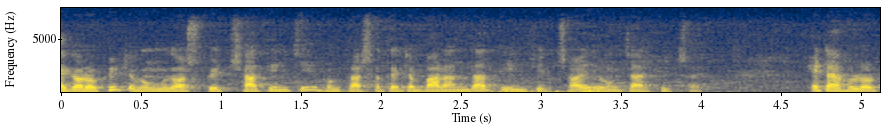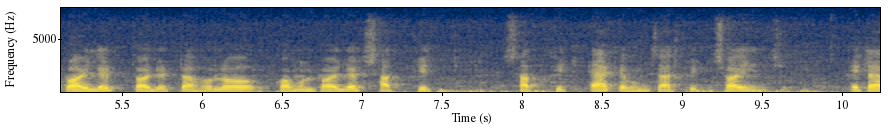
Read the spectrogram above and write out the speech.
এগারো ফিট এবং দশ ফিট সাত ইঞ্চি এবং তার সাথে এটা বারান্দা তিন ফিট ছয় এবং চার ফিট ছয়। এটা হলো টয়লেট টয়লেটটা হলো কমন টয়লেট সাত ফিট সাত ফিট এক এবং চার ফিট ছয় ইঞ্চি। এটা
